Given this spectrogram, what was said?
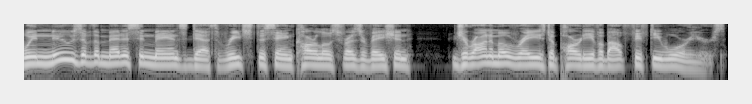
When news of the medicine man's death reached the San Carlos Reservation, Geronimo raised a party of about 50 warriors.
